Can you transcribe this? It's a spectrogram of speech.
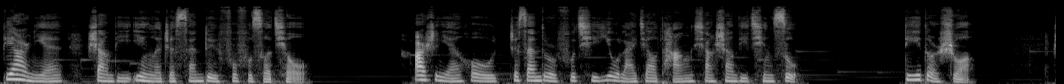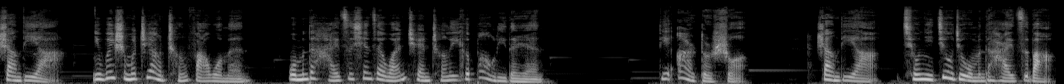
第二年，上帝应了这三对夫妇所求。二十年后，这三对夫妻又来教堂向上帝倾诉。第一对说：“上帝啊，你为什么这样惩罚我们？我们的孩子现在完全成了一个暴力的人。”第二对说：“上帝啊，求你救救我们的孩子吧！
